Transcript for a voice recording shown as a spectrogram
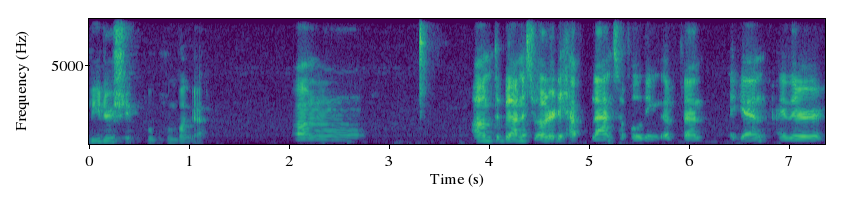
leadership, kumbaga? Um, um, to be honest, we already have plans of holding the event again, either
